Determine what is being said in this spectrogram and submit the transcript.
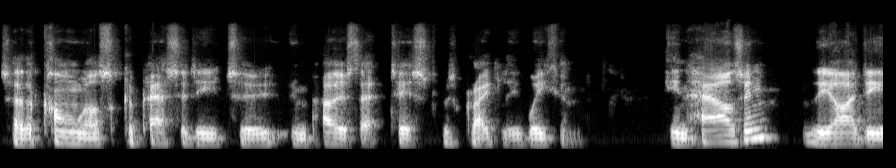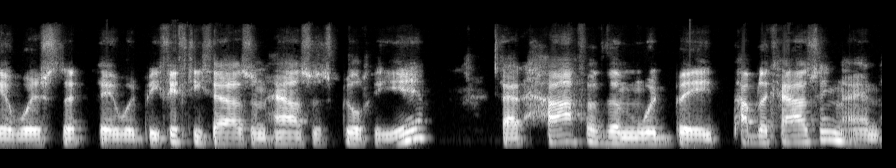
So the Commonwealth's capacity to impose that test was greatly weakened. In housing, the idea was that there would be 50,000 houses built a year that half of them would be public housing and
